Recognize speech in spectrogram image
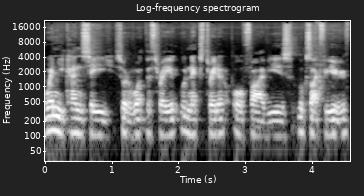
when you can see sort of what the three or next three to or five years looks like for you,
